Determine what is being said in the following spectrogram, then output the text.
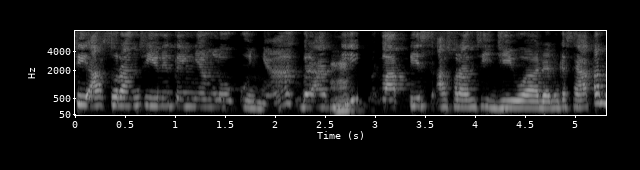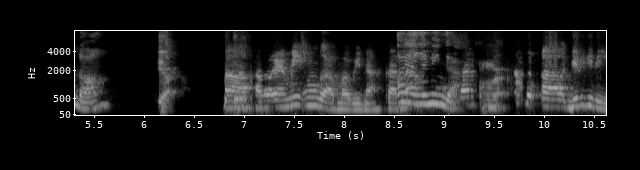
si asuransi unit link yang lo punya berarti Hmm. berlapis asuransi jiwa dan kesehatan dong. betul Nah, kalau Emi enggak Mbak Wina Oh, karena yang ini enggak? enggak aku eh, jadi gini,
